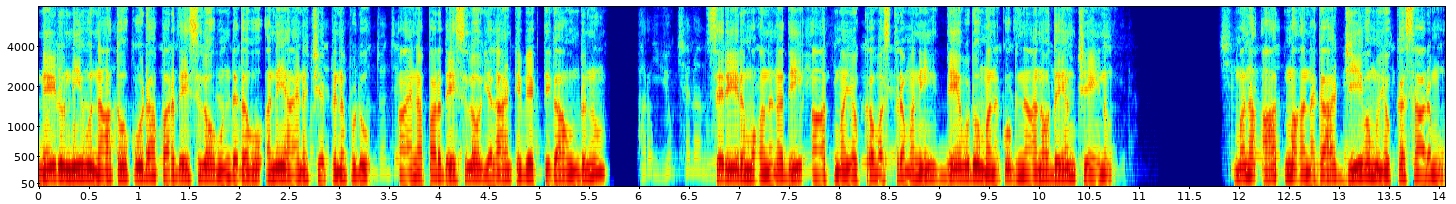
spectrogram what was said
నేడు నీవు నాతో కూడా పరదేశిలో ఉండెదవు అని ఆయన చెప్పినప్పుడు ఆయన పరదేశిలో ఎలాంటి వ్యక్తిగా ఉండును? శరీరము అన్నది ఆత్మ యొక్క వస్త్రమని దేవుడు మనకు జ్ఞానోదయం చేయును. మన ఆత్మ అనగా జీవము యొక్క సారము.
